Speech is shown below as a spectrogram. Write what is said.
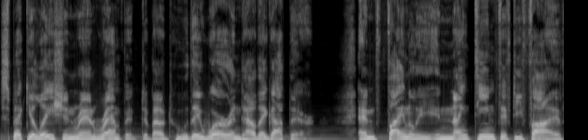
Speculation ran rampant about who they were and how they got there. And finally, in 1955,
